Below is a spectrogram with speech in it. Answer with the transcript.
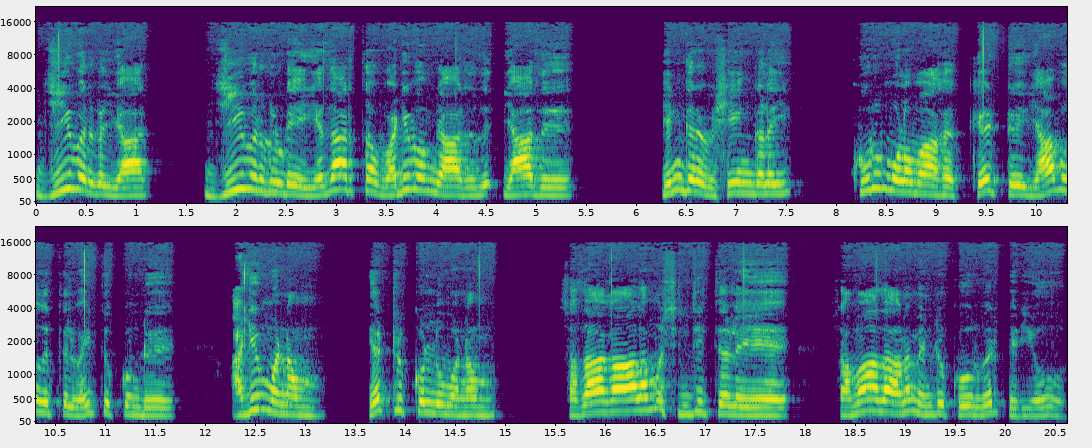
ஜீவர்கள் யார்? ஜீவர்களுடைய யதார்த்த வடிவம் யாரு யாது? என்கிற விஷயங்களை குறு மூலமாக கேட்டு ஞாபகத்தில் வைத்துக்கொண்டு அடிமனம் ஏற்றுக்கொள்ளும் மனம் சதாகாலமும் சிந்தித்தலையே சமாதானம் என்று கூறுவர் பெரியோர்.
